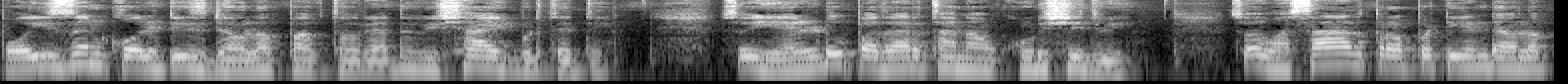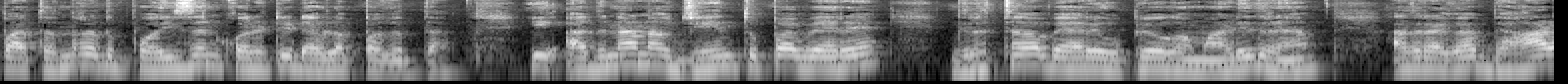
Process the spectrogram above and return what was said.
ಪಾಯ್ಸನ್ ಕ್ವಾಲಿಟೀಸ್ ಡೆವಲಪ್ ಆಗ್ತಾವ್ರಿ. ಅದು ವಿಷ ಆಗಿಬಿಡ್ತೈತಿ. ಸೊ ಎರಡು ಪದಾರ್ಥ ನಾವು ಕೂಡಿಸಿದ್ವಿ. ಸೊ ಹೊಸ ಪ್ರಾಪರ್ಟಿ ಏನು ಡೆವಲಪ್ ಆತಂದ್ರೆ ಅದು ಪಾಯ್ಸನ್ ಕ್ವಾಲಿಟಿ ಡೆವಲಪ್ ಆಗುತ್ತೆ. ಈ ಅದನ್ನ ನಾವು ಜೇನುತುಪ್ಪ ಬೇರೆ ಘೃತ ಬೇರೆ ಉಪಯೋಗ ಮಾಡಿದ್ರೆ ಅದ್ರಾಗ ಬಹಳ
